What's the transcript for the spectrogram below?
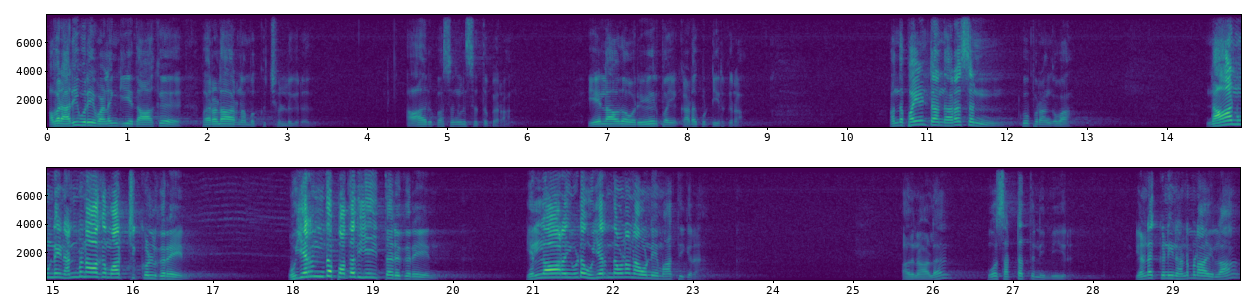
அவர் அறிவுரை வழங்கியதாக வரலாறு நமக்கு சொல்லுகிறது. ஆறு பசங்களும் செத்து போயிறாங்க. ஏழாவது ஒரு வேர் பையன் கடைக்குட்டி இருக்கிறான். அந்த பையன்ட்ட அந்த அரசன் கூப்பிட்றாங்க வா. நான் உன்னை நண்பனாக மாற்றிக்கொள்கிறேன். உயர்ந்த பதவியை தருகிறேன். எல்லாரையும் விட உயர்ந்தவனா நான் உன்னை மாற்றிக்கிறேன் அதனால ஓ சட்டத்தை நீ மீறு. எனக்கு நீ நண்பனாயிலாம்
